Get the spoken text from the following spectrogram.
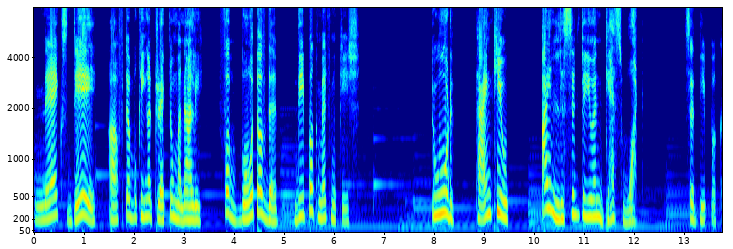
Next day, after booking a trek to Manali, for both of them, Deepak met Mukesh. Dude, thank you. I listened to you, and guess what? said Deepak,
